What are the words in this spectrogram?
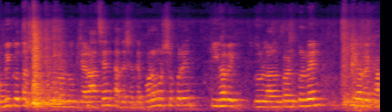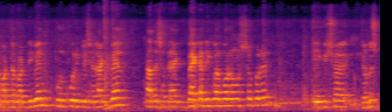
অভিজ্ঞতা সম্পূর্ণ লোক যারা আছেন, তাদের সাথে পরামর্শ করে কীভাবে গরু লালন পালন করবেন, কীভাবে খাবার দাবার দিবেন, কোন পরিবেশে রাখবেন, তাদের সাথে এক একাধিকবার পরামর্শ করে এই বিষয়ে যথেষ্ট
